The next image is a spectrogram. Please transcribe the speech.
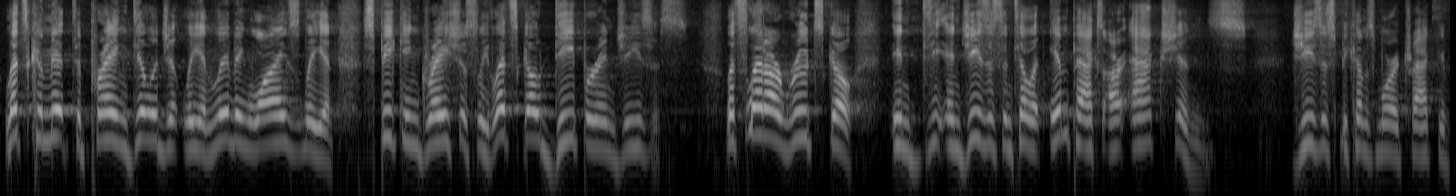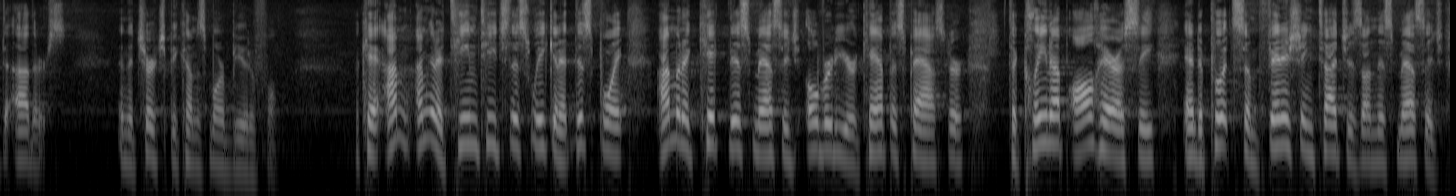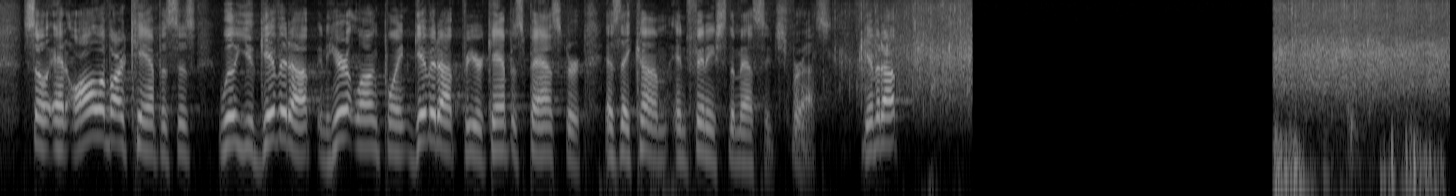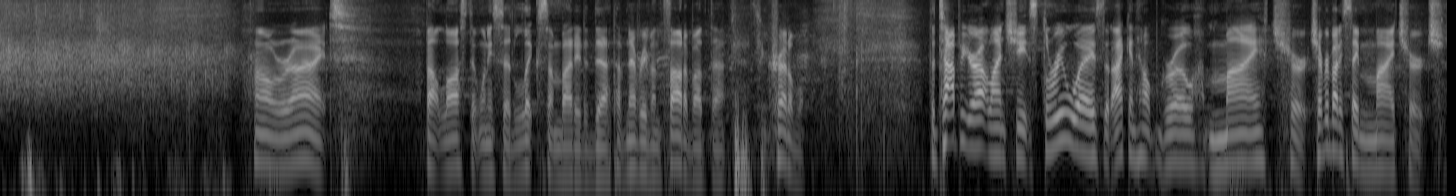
Let's commit to praying diligently and living wisely and speaking graciously. Let's go deeper in Jesus. Let's let our roots go in, in Jesus until it impacts our actions. Jesus becomes more attractive to others, and the church becomes more beautiful. Okay, I'm, I'm going to team teach this week, and at this point, I'm going to kick this message over to your campus pastor to clean up all heresy and to put some finishing touches on this message. So, at all of our campuses, will you give it up? And here at Long Point, give it up for your campus pastor as they come and finish the message for us. Give it up. All right. About lost it when he said lick somebody to death. I've never even thought about that. It's incredible. The top of your outline sheets, three ways that I can help grow my church. Everybody say, my church.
